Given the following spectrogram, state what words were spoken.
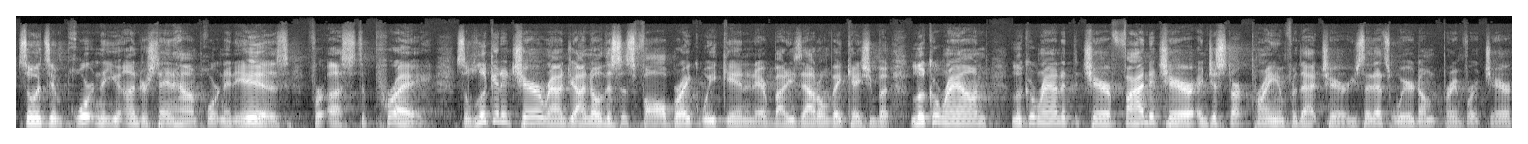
So it's important that you understand how important it is for us to pray. So look at a chair around you. I know this is fall break weekend and everybody's out on vacation, but look around, look around at the chair, find a chair, and just start praying for that chair. You say, that's weird. I'm praying for a chair.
